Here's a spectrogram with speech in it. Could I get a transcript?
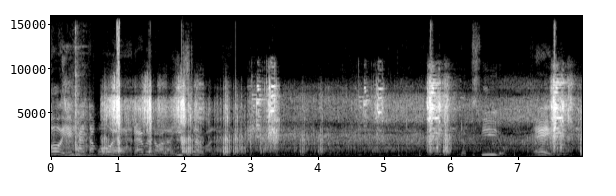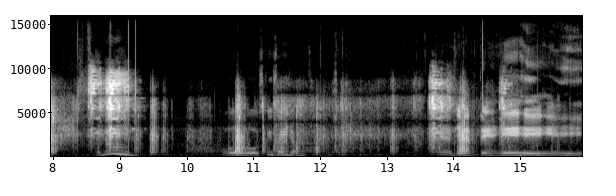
Oh, ये शायद तक वो है रैबिट वाला ईस्टर वाला है Tuxedo. Hey. Balloon. Oh, उसकी सही जंप ऐसे करते हैं हे हे हे हे ए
